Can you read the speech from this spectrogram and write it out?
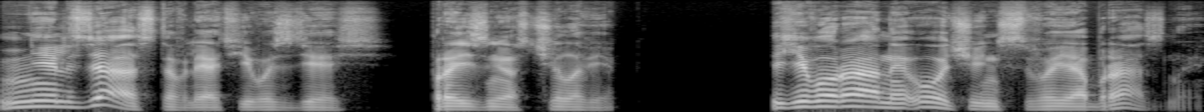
«Нельзя оставлять его здесь», — произнес человек. «Его раны очень своеобразны».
